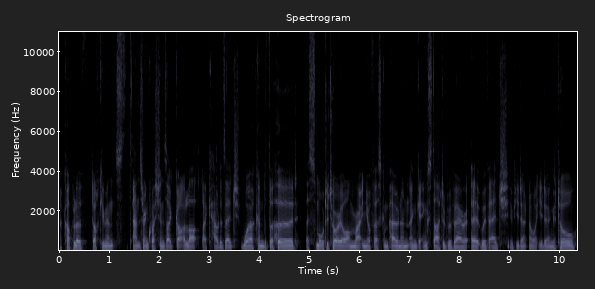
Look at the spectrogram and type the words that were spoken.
a couple of documents answering questions I got a lot, like how does Edge work under the hood, a small tutorial on writing your first component and getting started with, uh, with Edge if you don't know what you're doing at all.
